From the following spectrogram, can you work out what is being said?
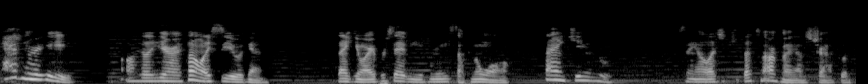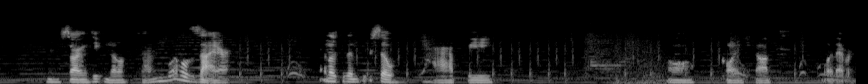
Henry! Oh, here, I finally see you again. Thank you, Mario, for saving me from being stuck in a wall. Thank you! Saying I'll let you keep that star going I was trapped with. I'm with you can know, I'm a level designer. And look at them, they're so happy. Oh, coin gone. Whatever.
